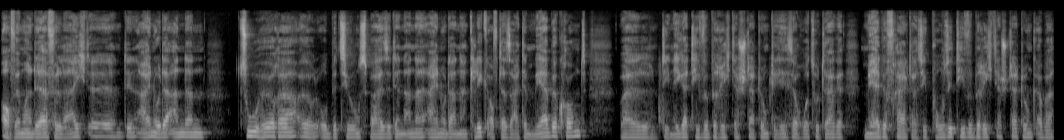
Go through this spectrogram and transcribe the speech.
Auch wenn man da vielleicht äh, den einen oder anderen Zuhörer äh, beziehungsweise den anderen, einen oder anderen Klick auf der Seite mehr bekommt, weil die negative Berichterstattung, die ist ja heutzutage mehr gefragt als die positive Berichterstattung, aber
